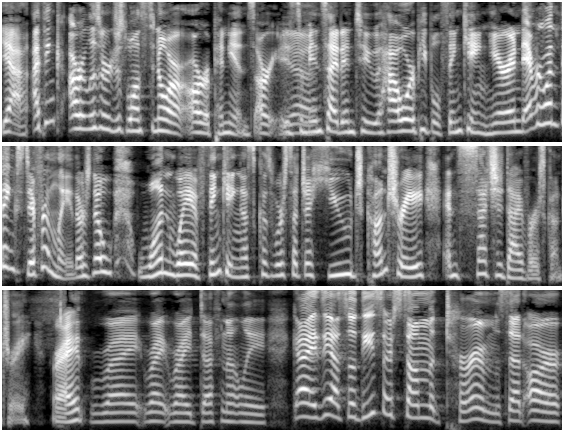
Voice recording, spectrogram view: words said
Yeah, I think our listener just wants to know our, our opinions, our yeah. some insight into how are people thinking here, and everyone thinks differently. There's no one way of thinking. That's because we're such a huge country and such a diverse country, right? Right, right, right. Definitely, guys. Yeah. So these are some terms that are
